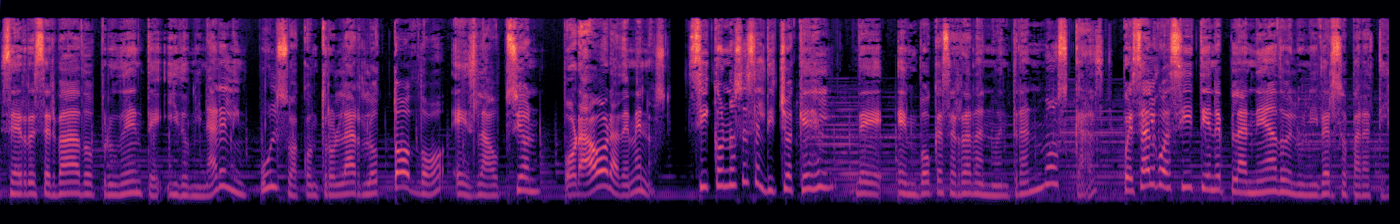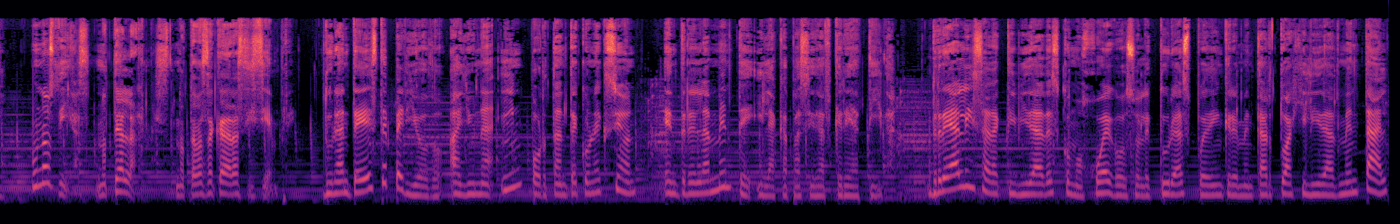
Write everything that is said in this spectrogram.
Ser reservado, prudente y dominar el impulso a controlarlo todo es la opción, por ahora de menos. Si conoces el dicho aquel de en boca cerrada no entran moscas, pues algo así tiene planeado el universo para ti. Unos días, no te alarmes, no te vas a quedar así siempre. Durante este periodo hay una importante conexión entre la mente y la capacidad creativa. Realizar actividades como juegos o lecturas puede incrementar tu agilidad mental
